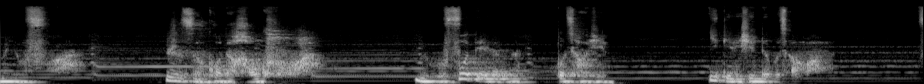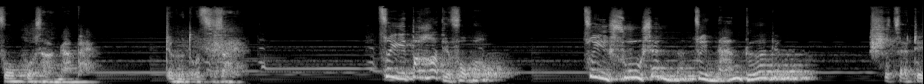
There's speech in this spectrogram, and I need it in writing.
没有福啊，日子过得好苦啊。有福的人呢，不操心，一点心都不操啊。佛菩萨安排，这个多自在。最大的福报。最殊胜的、最难得的，是在这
